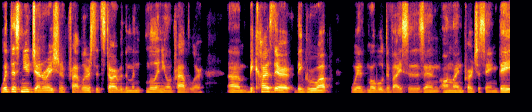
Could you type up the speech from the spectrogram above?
with this new generation of travelers that started with the millennial traveler, um, because they're they grew up with mobile devices and online purchasing, they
